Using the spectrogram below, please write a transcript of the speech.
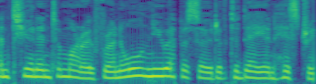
and tune in tomorrow for an all-new episode of Today in History.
